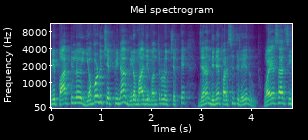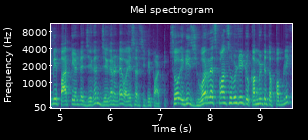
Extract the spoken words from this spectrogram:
మీ పార్టీలో ఎవడు చెప్పినా వీరు మాజీ మంత్రులు చెప్తే జనం వినే పరిస్థితి లేదు. వైఎస్ఆర్సీపీ పార్టీ అంటే జగన్ జగన్ అంటే YSRCP party. So it is your responsibility to commit to the public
